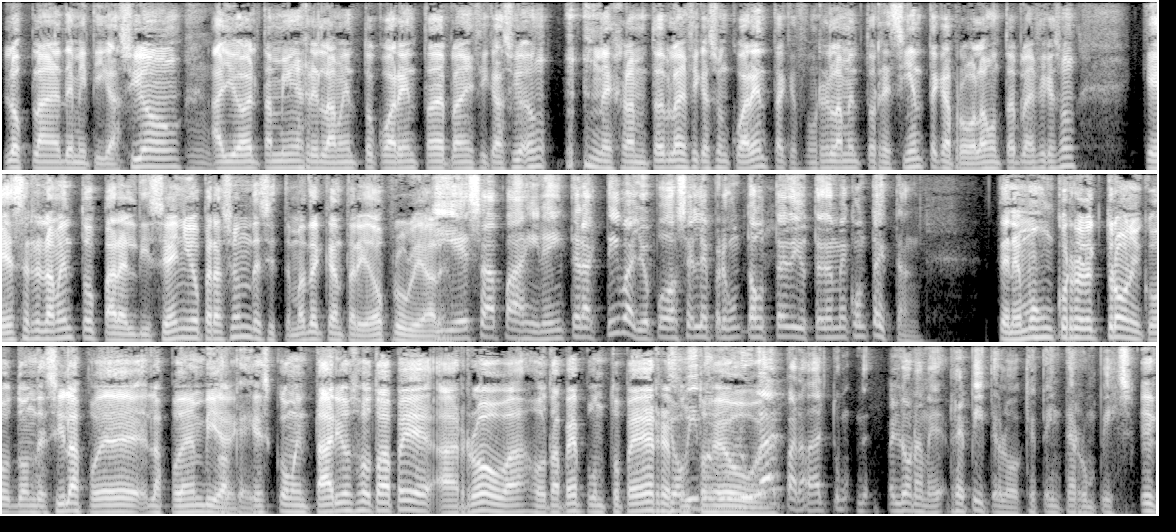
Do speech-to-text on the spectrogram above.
los planes de mitigación. Mm. Allí va a ver también el reglamento 40 de planificación, el reglamento de planificación 40, que fue un reglamento reciente que aprobó la Junta de Planificación, que es el reglamento para el diseño y operación de sistemas de alcantarillados pluviales. Y esa página interactiva, yo puedo hacerle preguntas a ustedes y ustedes me contestan. Tenemos un correo electrónico donde sí las puede, las puede enviar, que es comentariosjp arroba jp.pr.gov. Yo vivo en un lugar para dar tu... Perdóname, repítelo, que te interrumpí. Eh,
